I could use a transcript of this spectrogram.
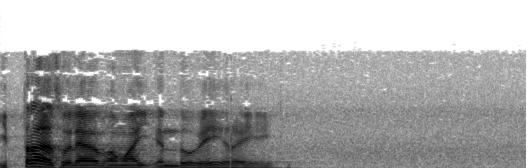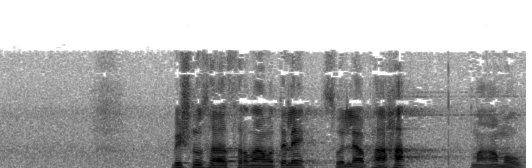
ഇത്ര സുലഭമായി എന്തു വേറെ? വിഷ്ണു സഹസ്രനാമത്തിലെ സുലഭ നാമവും.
